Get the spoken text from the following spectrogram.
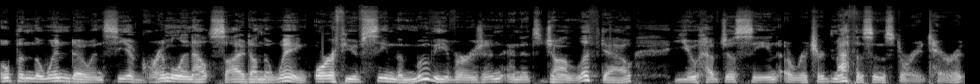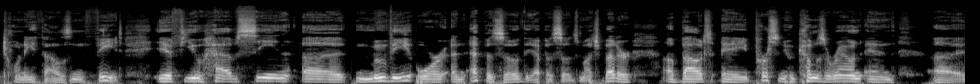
open the window and see a gremlin outside on the wing. Or if you've seen the movie version and it's John Lithgow, you have just seen a Richard Matheson story, Terror at 20,000 Feet. If you have seen a movie or an episode, the episode's much better, about a person who comes around and uh,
